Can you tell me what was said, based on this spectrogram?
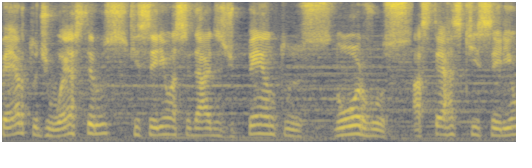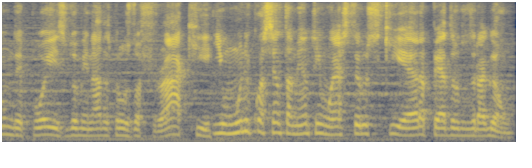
perto de de Westeros, que seriam as cidades de Pentos, Norvos, as terras que seriam depois dominadas pelos Dothraki, e um único assentamento em Westeros que era Pedra do Dragão.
